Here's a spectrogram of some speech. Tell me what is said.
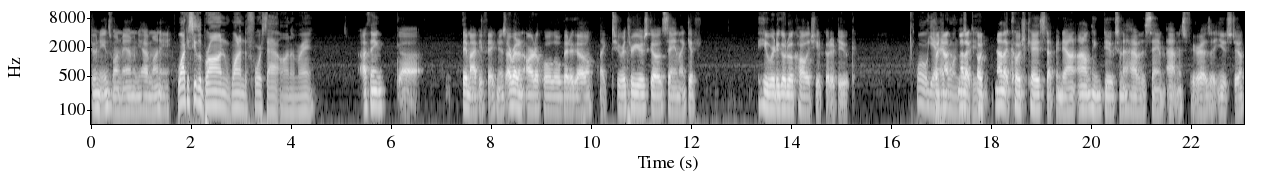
Who needs one, man? When you have money. Well, I could see LeBron wanting to force that on him, right? I think uh, they might be fake news. I read an article a little bit ago, like two or three years ago, saying like if he were to go to a college, he would go to Duke. Well, yeah, but now, everyone now that coach, now that Coach K is stepping down, I don't think Duke's gonna have the same atmosphere as it used to.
